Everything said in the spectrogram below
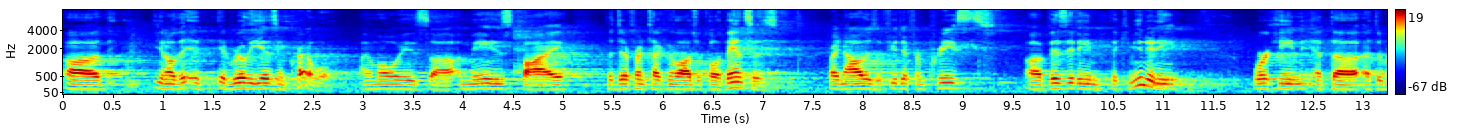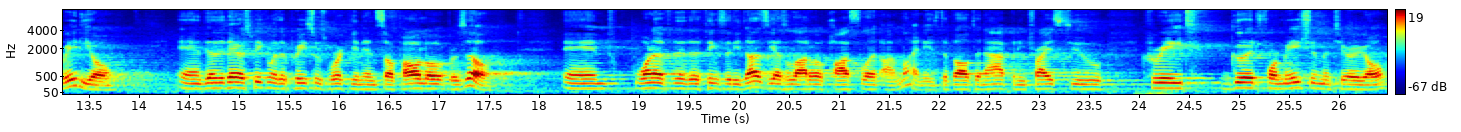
uh, you know, it, it really is incredible. I'm always uh, amazed by the different technological advances. Right now, there's a few different priests uh, visiting the community working at the, at the radio. And the other day I was speaking with a priest who's working in Sao Paulo, Brazil. And one of the, the, things that he does, he has a lot of apostolate online. He's developed an app and he tries to create good formation material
